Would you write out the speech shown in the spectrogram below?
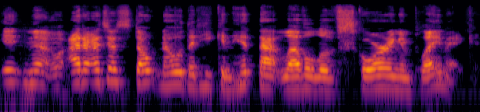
it, no, I, I, just don't know that he can hit that level of scoring and playmaking.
